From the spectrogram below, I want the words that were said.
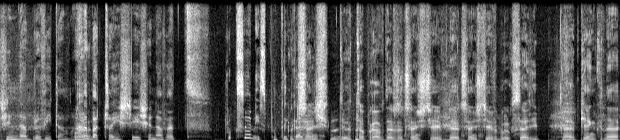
Dzień dobry, witam. Chyba częściej się nawet w Brukseli spotykaliśmy. Część, to prawda, że częściej, częściej w Brukseli. E, Piękne,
